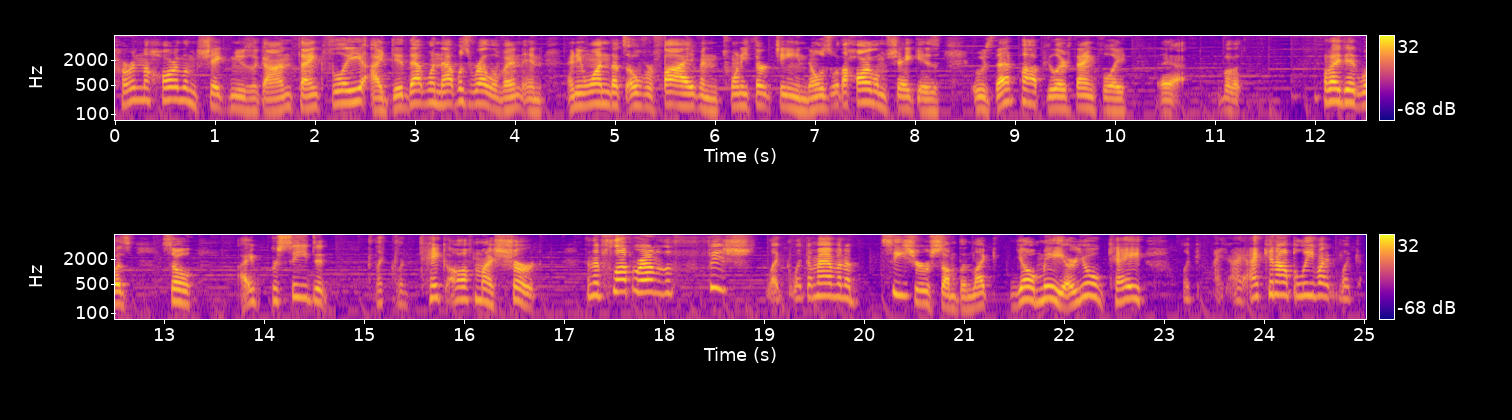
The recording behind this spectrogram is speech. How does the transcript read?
turn the Harlem Shake music on. Thankfully, I did that when that was relevant, and anyone that's over 5 in 2013 knows what a Harlem Shake is. It was that popular, thankfully. Yeah, but what I did was, so I proceeded to, like, like take off my shirt, and then flop around with the fish, like, like I'm having a seizure or something. Like, yo, me, are you okay? Like, I, I, I cannot believe I, like,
